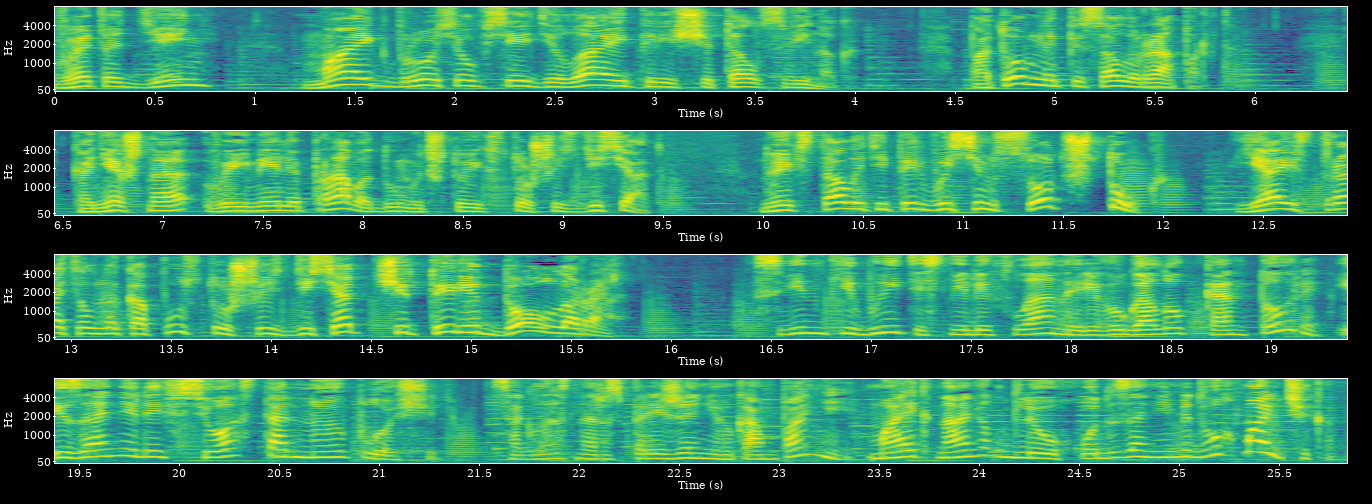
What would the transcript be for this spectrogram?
В этот день Майк бросил все дела и пересчитал свинок. Потом написал рапорт – Конечно, вы имели право думать, что их 160, но их стало теперь 800 штук. Я истратил на капусту 64 доллара. Свинки вытеснили Фланнери в уголок конторы и заняли всю остальную площадь. Согласно распоряжению компании, Майк нанял для ухода за ними двух мальчиков.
